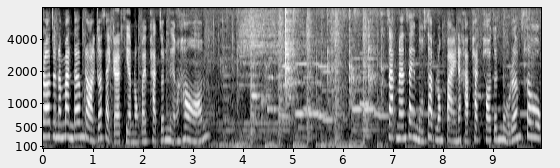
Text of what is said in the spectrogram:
รอจนน้ำมันเริ่มร้อนก็ใส่กระเทียมลงไปผัดจนเหลืองหอม จากนั้นใส่หมูสับลงไปนะคะ ผัดพอจนหมูเริ่มสุก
